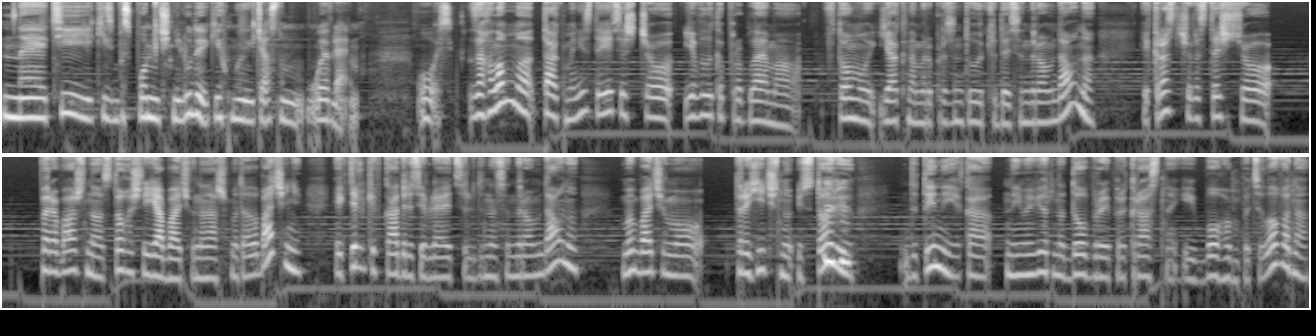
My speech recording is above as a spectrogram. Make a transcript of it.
не ті якісь безпомічні люди, яких ми часом уявляємо. Ось загалом так мені здається, що є велика проблема в тому, як нам репрезентують людей з синдромом Дауна, якраз через те, що переважно з того, що я бачу на нашому телебаченні, як тільки в кадрі з'являється людина з синдромом Дауну, ми бачимо трагічну історію mm-hmm. дитини, яка неймовірно добра і прекрасна і Богом поцілована,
